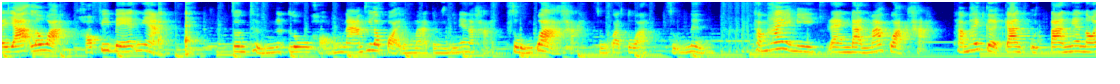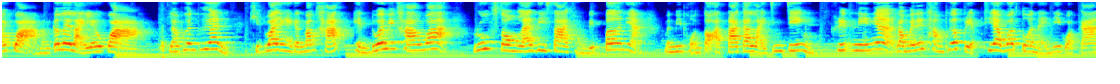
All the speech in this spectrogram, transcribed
ระยะระหว่าง Coffee Base เนี่ยจนถึงรูของน้ำที่เราปล่อยลงมาตรงนี้เนี่ยนะคะ สูงกว่าค่ะ สูงกว่าตัว 01ทำให้มีแรงดันมากกว่าค่ะทำให้เกิดการอุดตันเนี่ยน้อยกว่า มันก็เลยไหลเร็วกว่า แล้วเพื่อนๆ คิดว่ายังไงกันบ้างคะ เห็นด้วยไหมคะว่า รูปทรงและดีไซน์ของดิปเปอร์เนี่ยมันมีผลต่ออัตราการไหลจริง ๆ คลิปนี้เนี่ยเราไม่ได้ทำเพื่อเปรียบเทียบว่าตัวไหนดีกว่ากัน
